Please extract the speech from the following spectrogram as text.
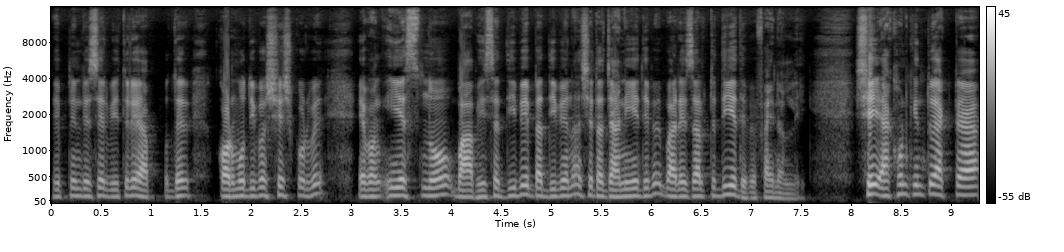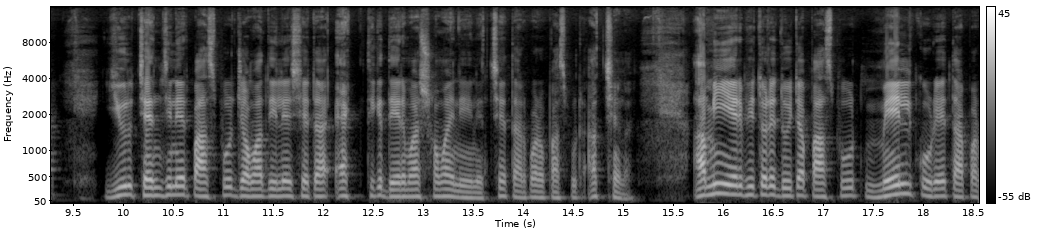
ফিফটিন ডেজের ভিতরে আপনাদের কর্মদিবস শেষ করবে এবং ইয়েস নো বা ভিসা দিবে বা দিবে না সেটা জানিয়ে দেবে বা রেজাল্ট দিয়ে দেবে ফাইনালি সেই এখন কিন্তু একটা ইউ চেঞ্জিনের পাসপোর্ট জমা দিলে সেটা এক থেকে দেড় মাস সময় নিয়ে নিচ্ছে, তারপরও পাসপোর্ট আসছে না। আমি এর ভিতরে দুইটা পাসপোর্ট মেল করে তারপর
